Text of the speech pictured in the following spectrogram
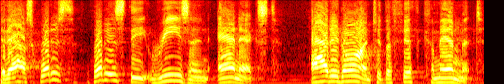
It asks, what is, what is the reason annexed, added on to the fifth commandment?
